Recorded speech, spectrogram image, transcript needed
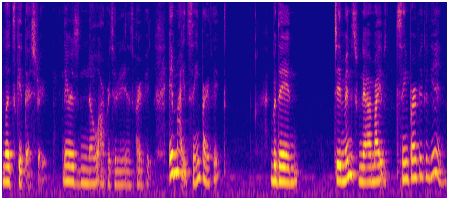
Let's get that straight. There is no opportunity that's perfect. It might seem perfect, but then 10 minutes from now, it might seem perfect again.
